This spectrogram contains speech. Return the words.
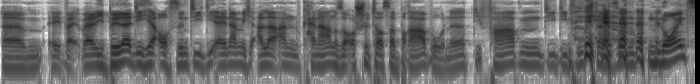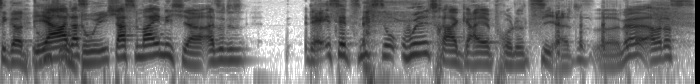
Ähm, weil, weil die Bilder, die hier auch sind, die, die erinnern mich alle an, keine Ahnung, so Ausschnitte aus der Bravo, ne? Die Farben, die, die Buchstaben, so ein 90er durch ja, und das, durch. das meine ich ja. Also, das, der ist jetzt nicht so ultra geil produziert. So, ne? Aber das.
